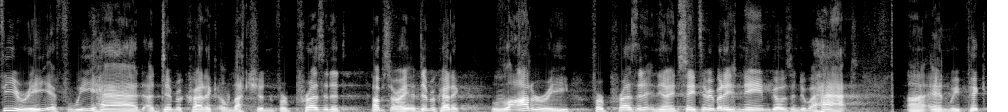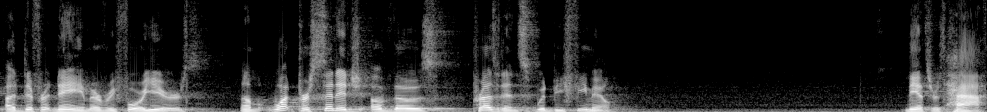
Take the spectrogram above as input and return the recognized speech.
theory, if we had a Democratic election for president, I'm sorry, a Democratic lottery for president in the United States, everybody's name goes into a hat, uh, and we pick a different name every four years. Um, what percentage of those presidents would be female? The answer is half,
